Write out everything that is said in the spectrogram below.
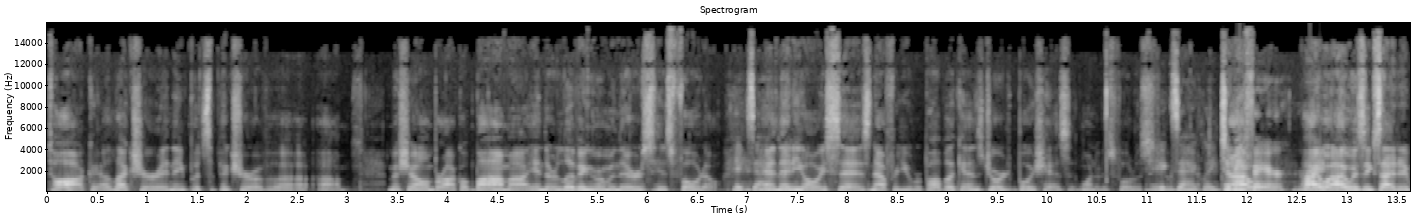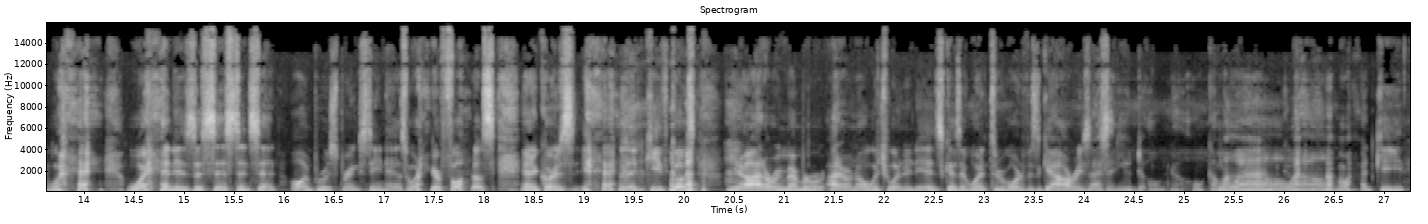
talk, a lecture, and then he puts the picture of uh, uh, Michelle and Barack Obama in their living room, and there's his photo. Exactly. And then he always says, "Now for you Republicans, George Bush has one of his photos." too." Exactly. Yeah. To And be I- fair, I, right. I was excited when, when his assistant said, "Oh, and Bruce Springsteen has one of your photos." And of course, and then Keith goes, "You know, I don't remember. I don't know which one it is because it went through one of his galleries." And I said, "You don't know? Come on, Wow, come wow. on, come on, Keith."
